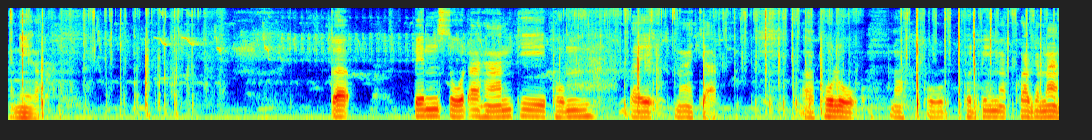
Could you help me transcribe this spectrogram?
อันนี้ล่ะ ก็เป็นสูตรอาหารที่ผมได้มาจากผู้รู้เนาะผู้ผลพิมพ์ความชำนาญ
